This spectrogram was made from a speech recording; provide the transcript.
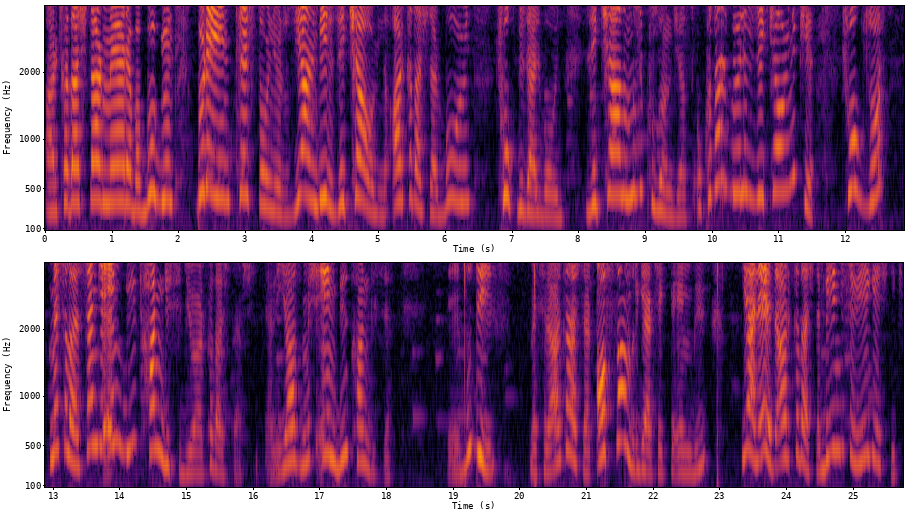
Arkadaşlar merhaba. Bugün Brain Test oynuyoruz. Yani bir zeka oyunu. Arkadaşlar bu oyun çok güzel bir oyun. Zekamızı kullanacağız. O kadar böyle bir zeka oyunu ki çok zor. Mesela sence en büyük hangisi diyor arkadaşlar. Yani yazmış en büyük hangisi. Ee, bu değil. Mesela arkadaşlar aslandır gerçekte en büyük. Yani evet arkadaşlar birinci seviyeye geçtik.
